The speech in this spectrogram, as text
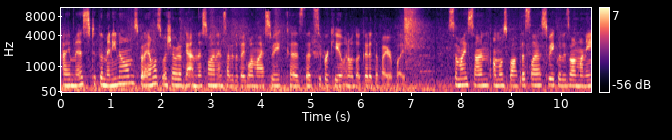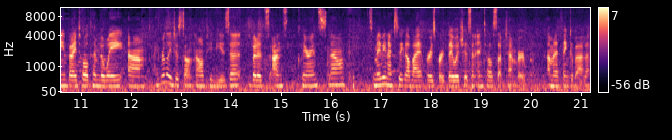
I missed the mini gnomes, but I almost wish I would have gotten this one instead of the big one last week because that's super cute and would look good at the fireplace. So my son almost bought this last week with his own money, but I told him to wait. Um, I really just don't know if he'd use it, but it's on clearance now. So maybe next week I'll buy it for his birthday, which isn't until September, but I'm gonna think about it.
